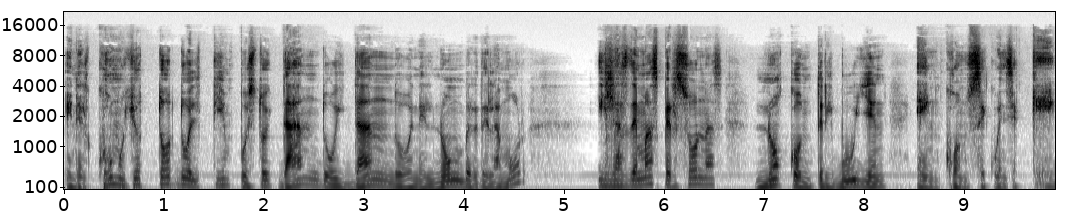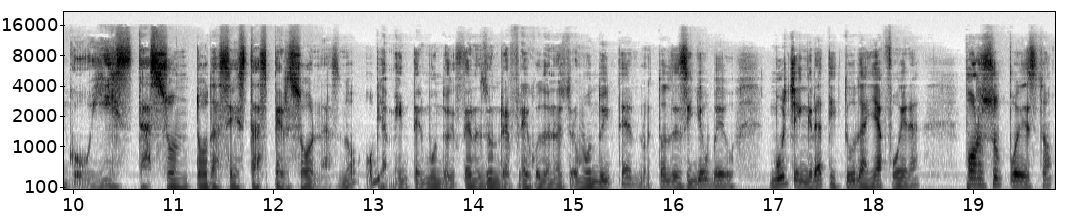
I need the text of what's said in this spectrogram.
en el cómo yo todo el tiempo estoy dando y dando en el nombre del amor y las demás personas no contribuyen en consecuencia. Qué egoístas son todas estas personas, ¿no? Obviamente el mundo externo es un reflejo de nuestro mundo interno. Entonces, si yo veo mucha ingratitud allá afuera, por supuesto,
